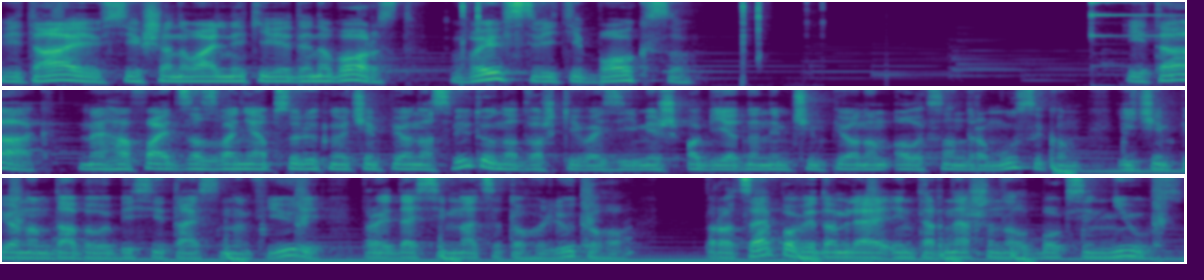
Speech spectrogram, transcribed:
Вітаю всіх шанувальників єдиноборств. Ви в світі боксу. І так, мегафайт за звання абсолютного чемпіона світу на важкій вазі між об'єднаним чемпіоном Олександром Мусиком і чемпіоном WBC Тайсоном Ф'юрі пройде 17 лютого. Про це повідомляє International Boxing News.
